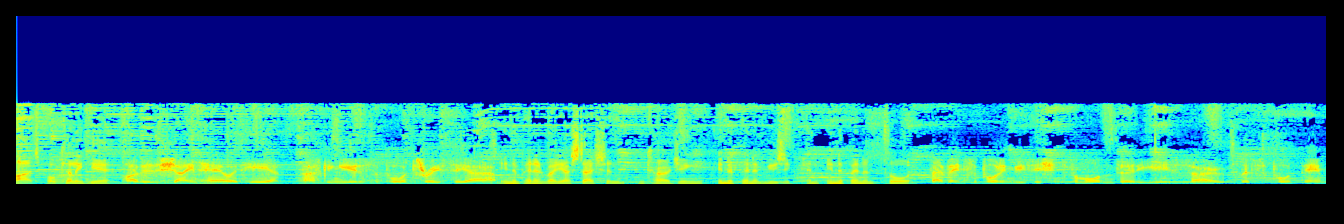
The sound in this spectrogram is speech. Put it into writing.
Hi, it's Paul Kelly here. Hi, this is Shane Howard here, asking you to support 3CR. Independent radio station encouraging independent music and independent thought. They've been supporting musicians for more than 30 years, so let's support them.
